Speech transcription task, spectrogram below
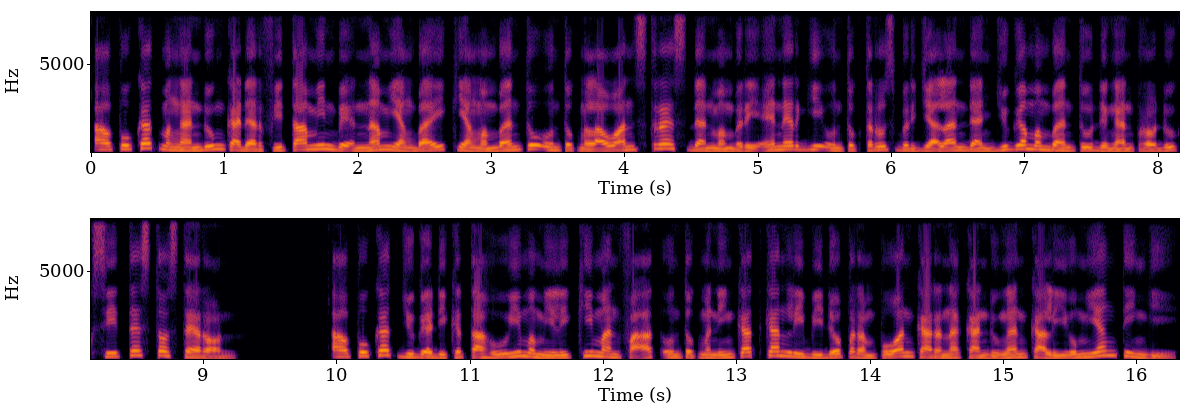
Alpukat mengandung kadar vitamin B6 yang baik yang membantu untuk melawan stres dan memberi energi untuk terus berjalan dan juga membantu dengan produksi testosteron. Alpukat juga diketahui memiliki manfaat untuk meningkatkan libido perempuan karena kandungan kalium yang tinggi.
